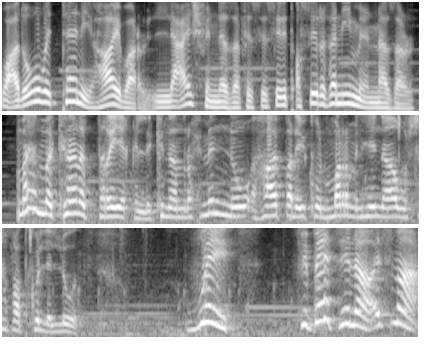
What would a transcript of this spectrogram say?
وعدوهم الثاني هايبر اللي عايش في ال Nether في سلسلة أصير غني من ال Nether. مهما كان الطريق اللي كنا نروح منه هايبر يكون مر من هنا وشفط كل ال loot. wait في بيت هنا! اسمع!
